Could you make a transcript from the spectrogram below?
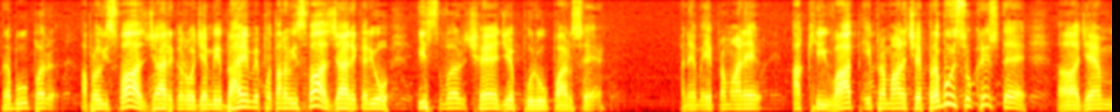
પ્રભુ પર આપણો વિશ્વાસ જાહેર કરવો, જેમ ઇબ્રાહિમે પોતાનો વિશ્વાસ જાહેર કર્યો, ઈશ્વર છે જે પૂરું પાડશે. અને એ પ્રમાણે આખી વાત એ પ્રમાણે છે, પ્રભુ સુખ્રિસ્તે જેમ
